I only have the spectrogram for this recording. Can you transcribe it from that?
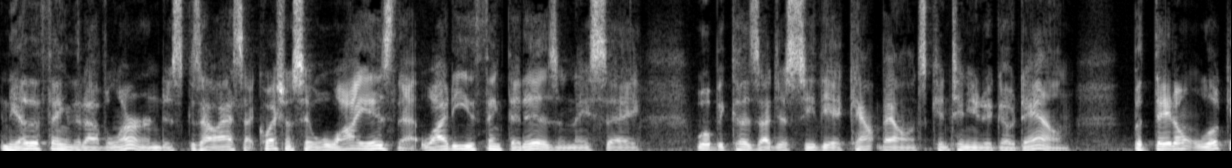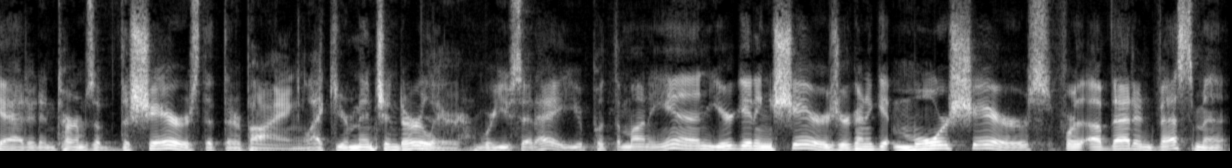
And the other thing that I've learned is because I'll ask that question, I say, well, why is that? Why do you think that is? And they say, well, because I just see the account balance continue to go down but they don't look at it in terms of the shares that they're buying. Like you mentioned earlier, where you said, "Hey, you put the money in, you're getting shares. You're going to get more shares for of that investment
